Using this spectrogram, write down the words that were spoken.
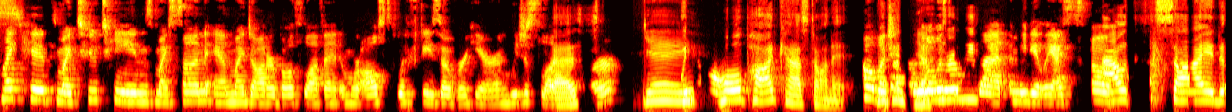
My kids, my two teens, my son and my daughter both love it, and we're all Swifties over here, and we just love yes. her. Yay. We have a whole podcast on it. Oh my God. Yeah. that immediately. I, oh. Outside,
